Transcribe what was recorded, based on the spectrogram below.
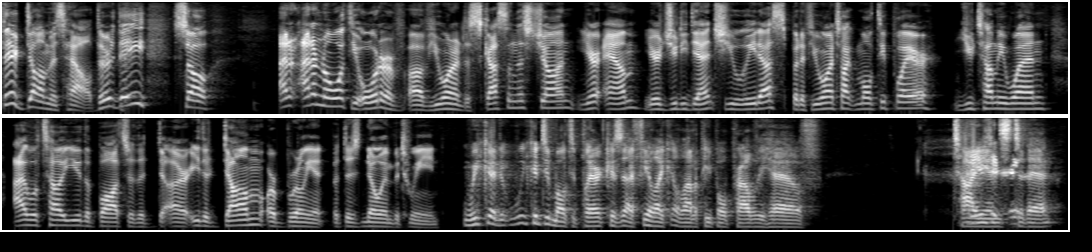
They're dumb as hell. They're they so I don't I don't know what the order of, of you want to discuss on this, John. You're M, you're Judi Dench, you lead us, but if you want to talk multiplayer, you tell me when. I will tell you the bots are the are either dumb or brilliant, but there's no in between. We could we could do multiplayer because I feel like a lot of people probably have tie-ins to that.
